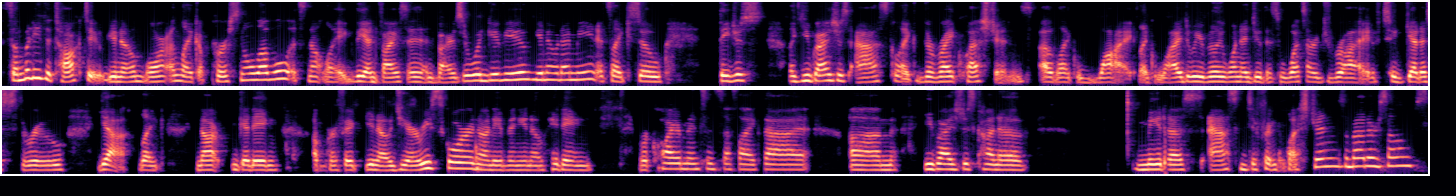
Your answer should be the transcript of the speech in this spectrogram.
somebody to talk to you know more on like a personal level. It's not like the advice an advisor would give you you know what i mean? It's like so they just like you guys just ask like the right questions of like why? Like why do we really want to do this? What's our drive to get us through yeah like not getting a perfect you know gre score not even you know hitting requirements and stuff like that. Um you guys just kind of made us ask different questions about ourselves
